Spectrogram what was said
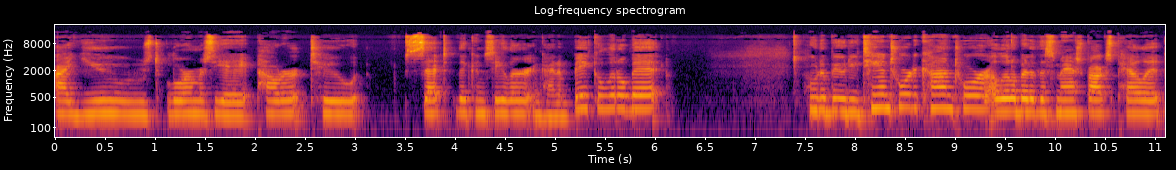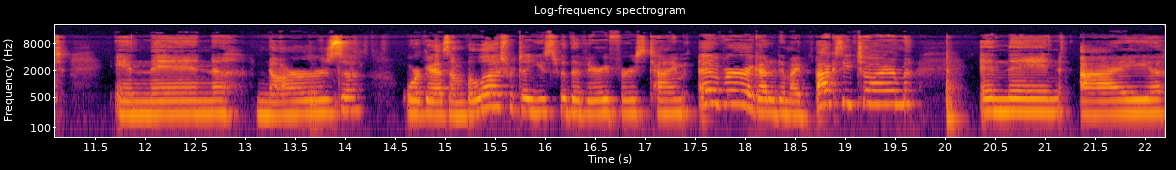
I used Laura Mercier powder to set the concealer and kind of bake a little bit. Huda Beauty Tantour to contour, a little bit of the Smashbox palette, and then NARS Orgasm Blush, which I used for the very first time ever. I got it in my BoxyCharm. And then I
